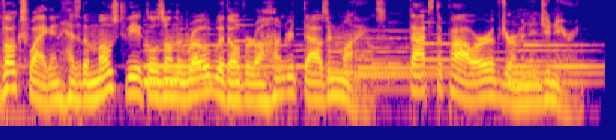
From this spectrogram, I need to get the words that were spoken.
Volkswagen has the most vehicles on the road with over 100,000 miles. That's the power of German engineering.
